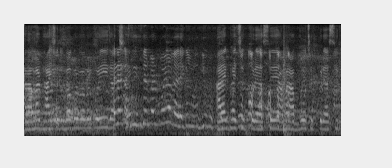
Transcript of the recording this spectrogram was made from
আর আমার ভাই শুধু বগর বগর করেই যাচ্ছে। আর এক ভাই চুপ করে আছে আমার আব্বুও চুপ করে আসছিল।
